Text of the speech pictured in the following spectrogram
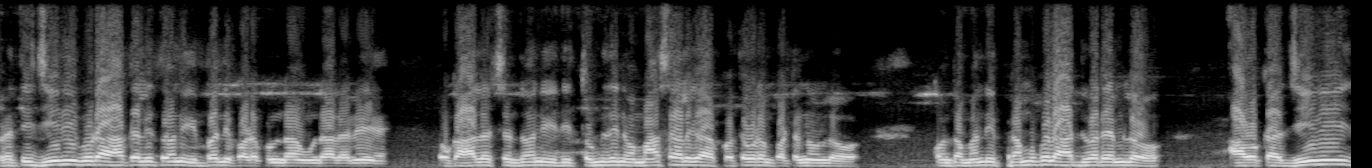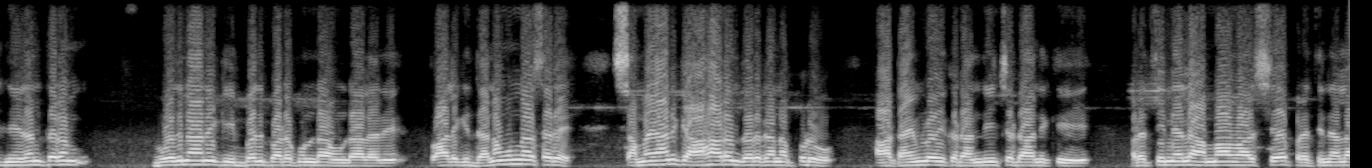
ప్రతి జీవి కూడా ఆకలితోని ఇబ్బంది పడకుండా ఉండాలనే ఒక ఆలోచనతో ఇది తొమ్మిది మాసాలుగా కొత్తగూడెం పట్టణంలో కొంతమంది ప్రముఖుల ఆధ్వర్యంలో ఆ ఒక జీవి నిరంతరం భోజనానికి ఇబ్బంది పడకుండా ఉండాలని వాళ్ళకి ధనం ఉన్నా సరే సమయానికి ఆహారం దొరకనప్పుడు ఆ టైంలో ఇక్కడ అందించడానికి ప్రతి నెల అమావాస్య ప్రతి నెల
